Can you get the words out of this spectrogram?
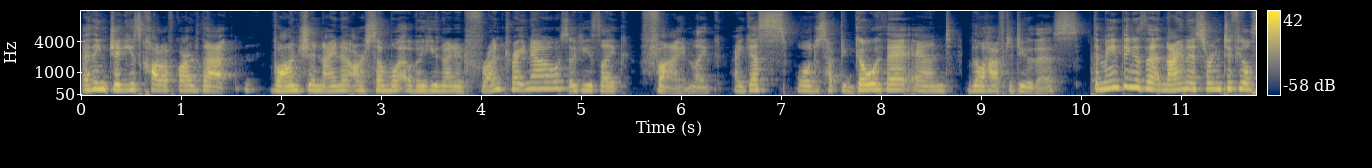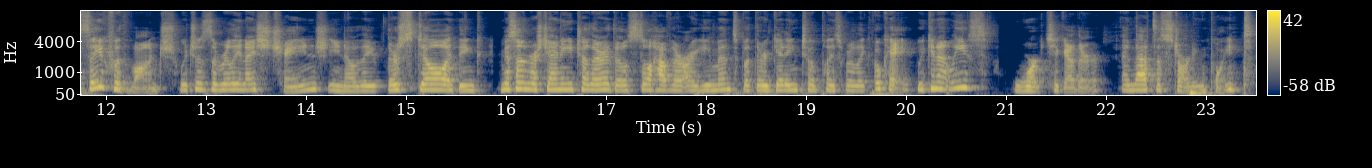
I think Jiggy's caught off guard that Vansh and Nina are somewhat of a united front right now. So he's like, fine, like, I guess we'll just have to go with it and they'll have to do this. The main thing is that Nina is starting to feel safe with Vansh, which is a really nice change. You know, they, they're still, I think, misunderstanding each other. They'll still have their arguments, but they're getting to a place where, like, okay, we can at least work together. And that's a starting point.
